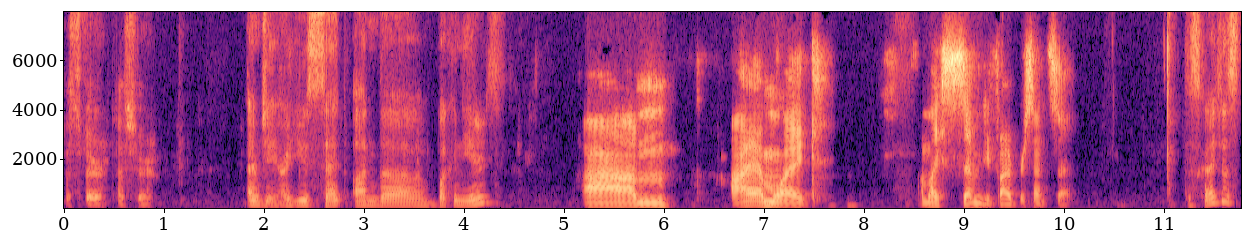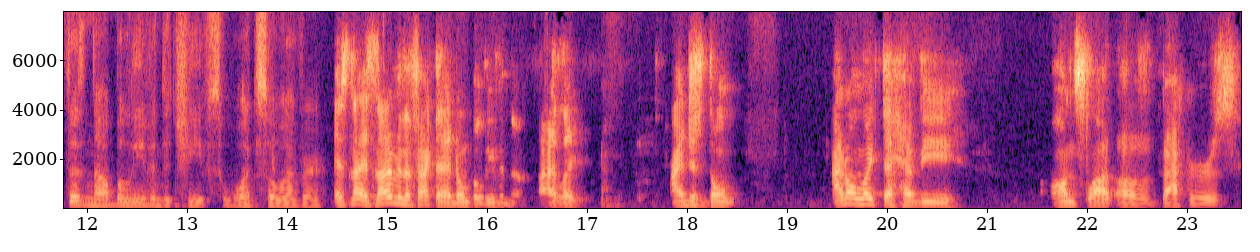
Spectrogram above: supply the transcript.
That's fair. That's fair. MJ, are you set on the Buccaneers? Um, I am like, I'm like 75% set. This guy just does not believe in the Chiefs whatsoever. It's not. It's not even the fact that I don't believe in them. I like. I just don't. I don't like the heavy onslaught of backers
